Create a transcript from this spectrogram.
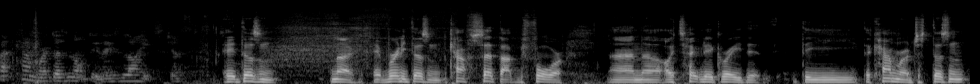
That camera does not do those lights justice. It doesn't. No, it really doesn't. Kath said that before, and uh, I totally agree that the the camera just doesn't.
